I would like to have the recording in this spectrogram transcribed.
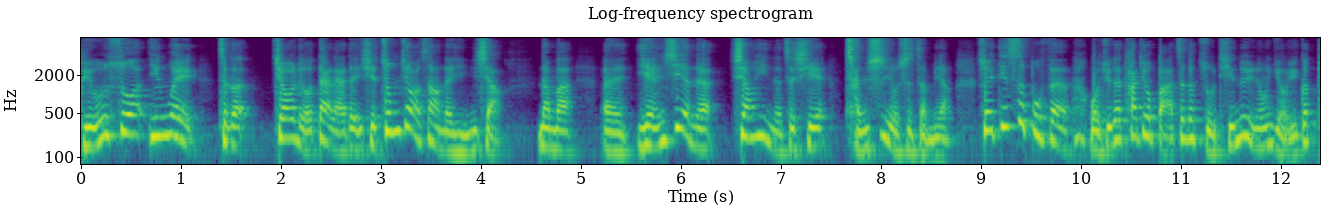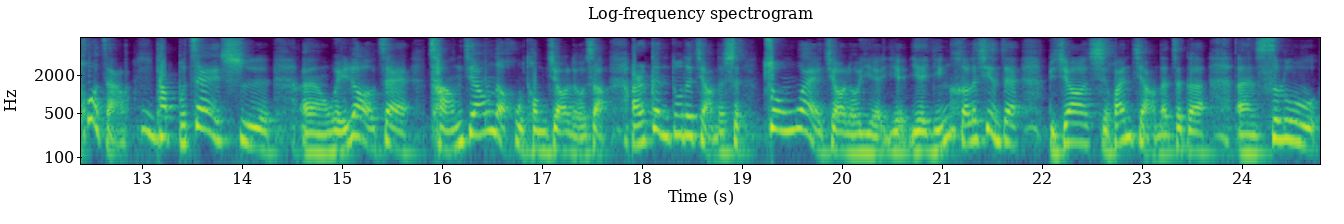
比如说因为这个交流带来的一些宗教上的影响，那么。呃，沿线的相应的这些城市又是怎么样？所以第四部分，我觉得他就把这个主题内容有一个拓展了。它不再是嗯围绕在长江的互通交流上，而更多的讲的是中外交流，也也也迎合了现在比较喜欢讲的这个嗯丝路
